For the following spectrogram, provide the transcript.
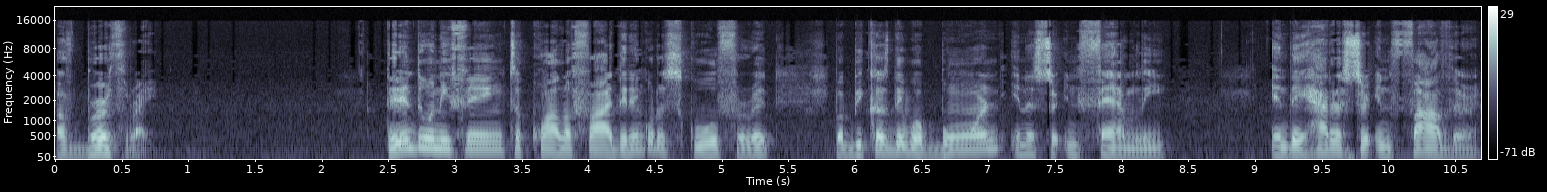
of birthright. They didn't do anything to qualify, they didn't go to school for it, but because they were born in a certain family and they had a certain father,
